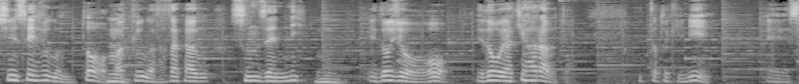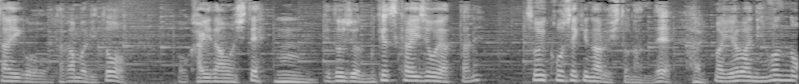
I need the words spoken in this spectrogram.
新政府軍と幕府軍が戦う寸前に、うん。江戸城を、江戸を焼き払うといった時に、えー西郷隆盛と会談をして、うん。江戸城の無血開城をやったね、そういう功績のある人なんで、はい。まあ、いわば日本の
